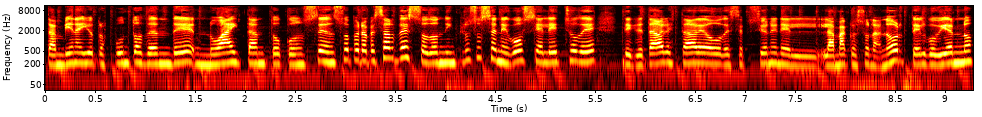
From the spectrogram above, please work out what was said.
También hay otros puntos donde no hay tanto consenso pero a pesar de eso, donde incluso se negocia el hecho de decretar el estado de excepción en el, la macrozona norte, el gobierno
